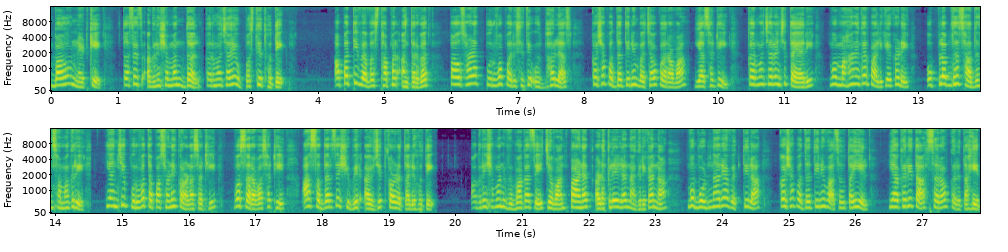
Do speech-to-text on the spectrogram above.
बाळू नेटके तसेच अग्निशमन दल कर्मचारी उपस्थित होते. आपत्ती व्यवस्थापन अंतर्गत पावसाळ्यात पूर्व परिस्थिती उद्भवल्यास कशा पद्धतीने बचाव करावा यासाठी कर्मचाऱ्यांची तयारी व महानगरपालिकेकडे उपलब्ध साधनसामग्री यांची पूर्वतपासणी करण्यासाठी व सरावासाठी आज सदरचे शिबिर आयोजित करण्यात आले होते. अग्निशमन विभागाचे जवान पाण्यात अडकलेल्या नागरिकांना व बुडणाऱ्या व्यक्तीला कशा पद्धतीने वाचवता येईल याकरिता सराव करत आहेत.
